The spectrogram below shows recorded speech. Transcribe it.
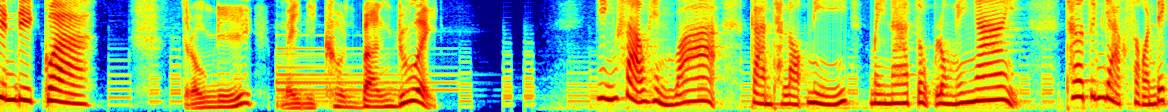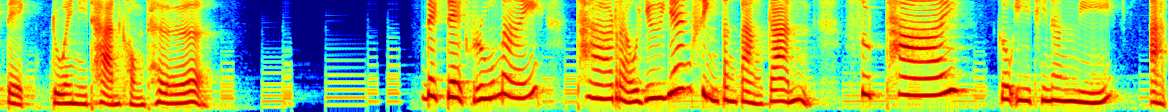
ยินดีกว่า ตรงนี้ไม่มีคนบังด้วยหญิง สาวเห็นว่าการทะเลาะนี้ไม่น่าจบลงง่ายๆ เธอจึงอยากสอนเด็กๆ ด้วยนิทานของเธอ เด็กๆรู้ไหม ถ้าเรายื้อแย่งสิ่งต่างๆกัน สุดท้าย เก้าอี้ที่นั่งนี้อาจ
